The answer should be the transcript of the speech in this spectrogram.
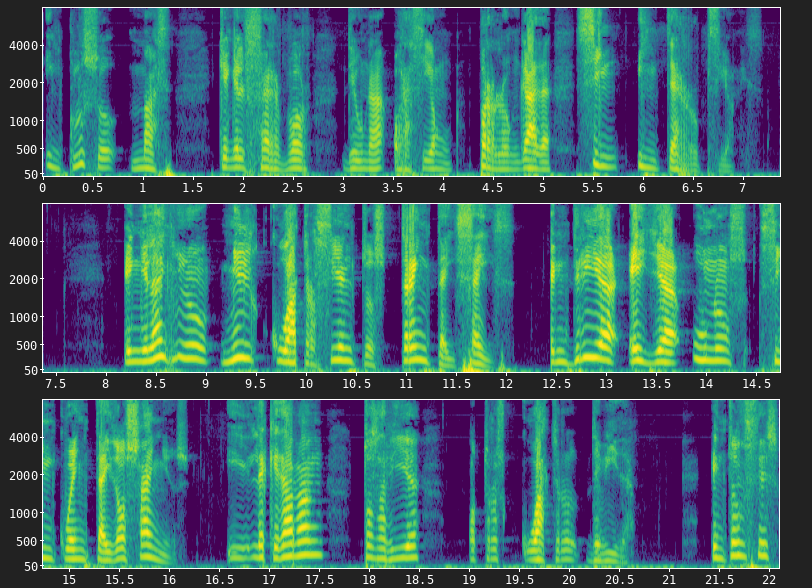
incluso más que en el fervor de una oración prolongada sin interrupciones. En el año 1436 tendría ella unos cincuenta y dos años y le quedaban todavía otros cuatro de vida. Entonces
